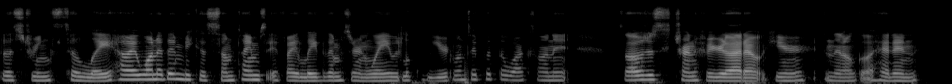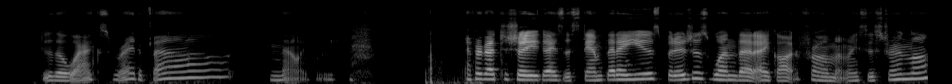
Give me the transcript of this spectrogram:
the strings to lay how I wanted them, because sometimes if I laid them a certain way, it would look weird once I put the wax on it. So I was just trying to figure that out here, and then I'll go ahead and do the wax right about now, I believe. I forgot to show you guys the stamp that I used, but it's just one that I got from my sister-in-law.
